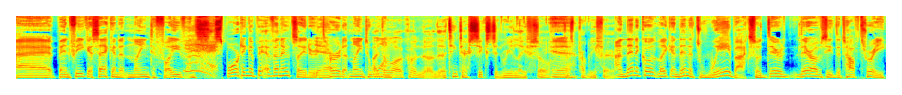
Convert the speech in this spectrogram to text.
Uh, Benfica second at nine to five, and Sporting a bit of an outsider, Yeah. third at nine to I one. don't. I, can't- I think they're sixth in real life, so Yeah. that's probably fair. And then it goes like, and then it's way back. So they're they're obviously the top three.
